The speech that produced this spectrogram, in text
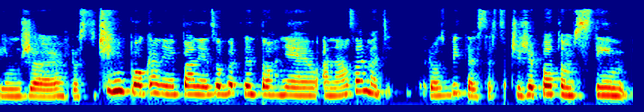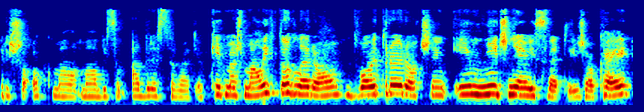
tým, že proste činím pokanie, pane, zober tento hnev a naozaj mať rozbité srdce. Čiže potom s tým prišlo ok, mal, mal by som adresovať. Keď máš malých toddlerov, dvoj, trojročným, im nič nevysvetlíš, OK?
